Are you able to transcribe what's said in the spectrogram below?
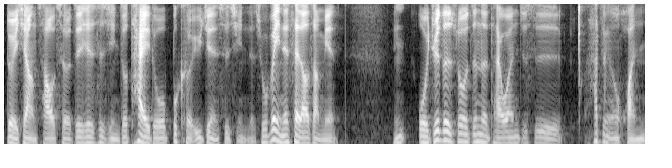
对象超车这些事情都太多不可预见的事情了，除非你在赛道上面。嗯，我觉得说真的，台湾就是它整个环，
